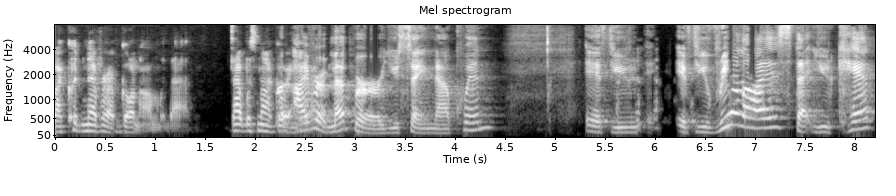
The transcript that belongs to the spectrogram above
I could never have gone on with that. That was not But going. I remember you saying, "Now, Quinn, if you if you realize that you can't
